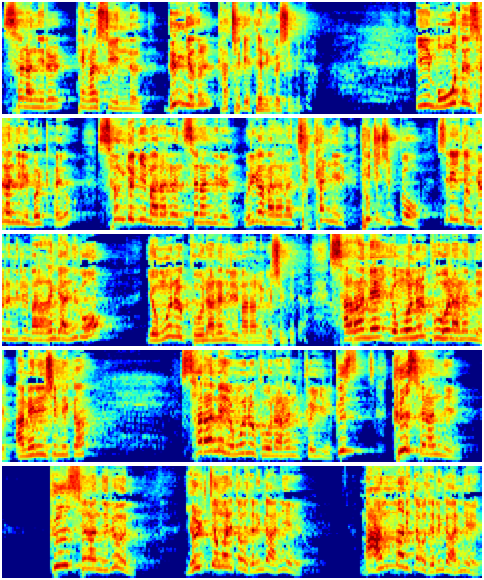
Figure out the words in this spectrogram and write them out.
선한 일을 행할 수 있는 능력을 갖추게 되는 것입니다. 이 모든 선한 일이 뭘까요? 성경이 말하는 선한 일은 우리가 말하는 착한 일, 휴지 줍고 쓰레기통 비우는 일을 말하는 게 아니고 영혼을 구원하는 일을 말하는 것입니다. 사람의 영혼을 구원하는 일. 아멘이십니까? 사람의 영혼을 구원하는 그 일, 그, 그 선한 일. 그 선한 일은 열정만 있다고 되는 거 아니에요. 마음만 있다고 되는 거 아니에요.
